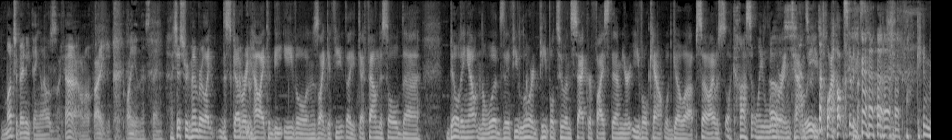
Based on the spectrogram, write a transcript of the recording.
much of anything. And I was like, I don't know if I can keep playing this thing. I just remember like discovering how I could be evil, and it was like if you like I found this old uh, building out in the woods that if you lured people to and sacrificed them, your evil count would go up. So I was constantly oh, luring townspeople out to this fucking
